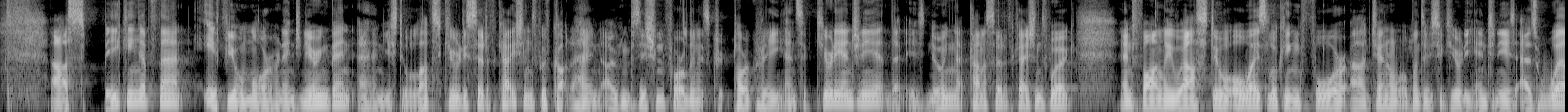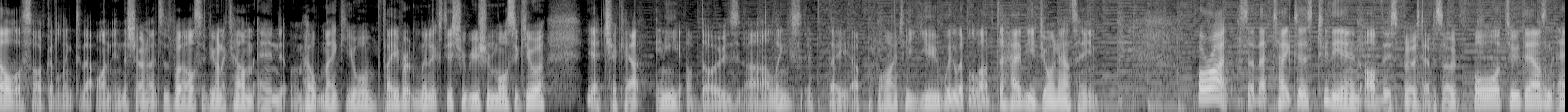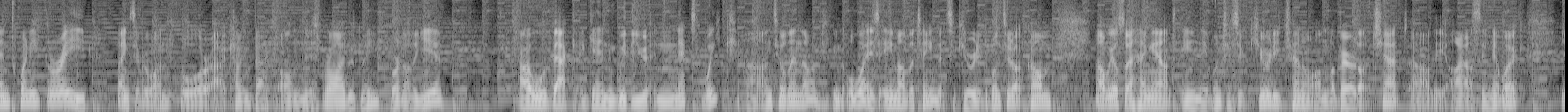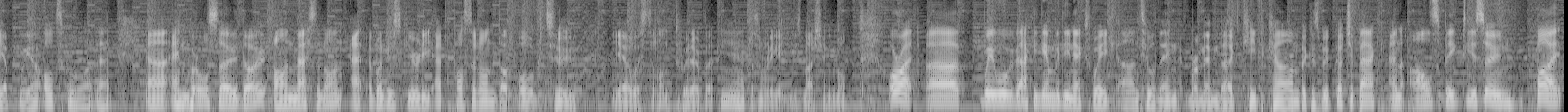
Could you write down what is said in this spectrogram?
Uh, Speaking of that, if you're more of an engineering bent and you still love security certifications, we've got an open position for a Linux cryptography and security engineer that is doing that kind of certifications work. And finally, we are still always looking for uh, general Ubuntu security engineers as well. So I've got a link to that one in the show notes as well. So if you want to come and help make your favorite Linux distribution more secure, yeah, check out any of those uh, links if they apply to you. We would love to have you join our team. All right, so that takes us to the end of this first episode for 2023. Thanks everyone for uh, coming back on this ride with me for another year. I will be back again with you next week. Uh, until then, though, you can always email the team at security@ubuntu.com. Uh, we also hang out in the Ubuntu security channel on libera.chat, uh, the IRC network. Yep, we are old school like that. Uh, and we're also, though, on Mastodon at Ubuntu Security at fosstodon.org too. Yeah, we're still on Twitter, but yeah, it doesn't really get used much anymore. All right, uh, we will be back again with you next week. until then, remember, keep calm because we've got your back, and I'll speak to you soon. Bye.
